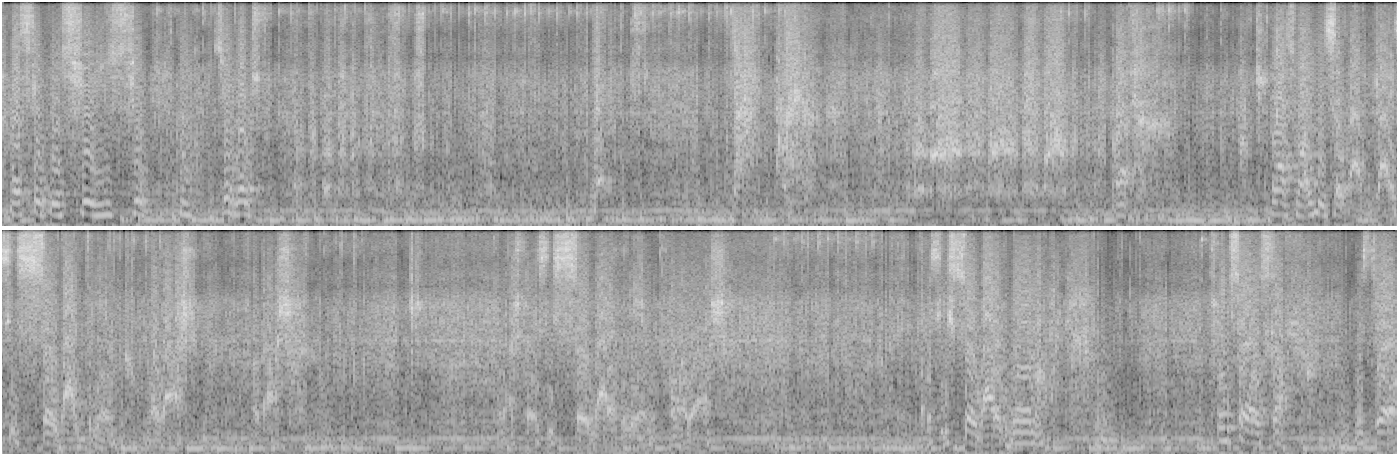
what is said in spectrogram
Alright, speed boost, speed, speed, uh, speed That's why he's so bad, guys. He's so bad at the game. Oh my gosh. Oh gosh. Oh gosh, guys. He's so bad at the game. Oh my gosh. Guys, he's so bad at the game. Oh me steal all the stuff. Me steal,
